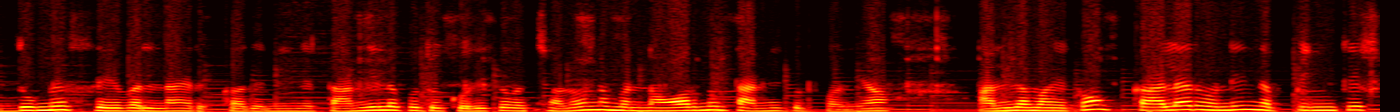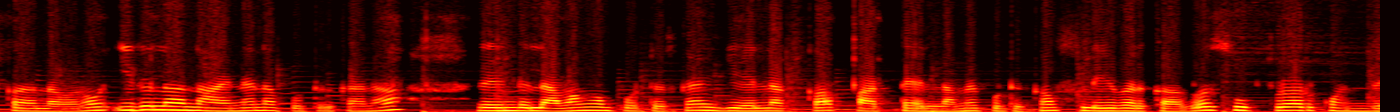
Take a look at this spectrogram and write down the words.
எதுவுமே ஃப்ளேவர்லாம் இருக்காது. நீங்கள் தண்ணியில் போட்டு கொதிக்க வச்சாலும் நம்ம நார்மல் தண்ணி கொடுப்போம் இல்லையா? அந்த மாதிரி இருக்கும். கலர் வந்து இந்த பிங்கிஷ் கலரில் வரும். இதில் நான் என்னென்ன போட்டிருக்கேன்னா ரெண்டு லவங்கம் போட்டிருக்கேன். ஏலக்காய் பட்டை எல்லாமே போட்டிருக்கேன். ஃப்ளேவருக்காக சூப்பராக இருக்கும். இந்த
